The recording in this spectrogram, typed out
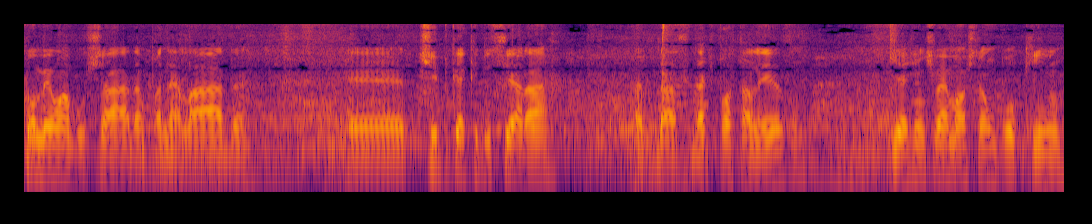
comer uma buchada, uma panelada, é, típica aqui do Ceará, da cidade de Fortaleza. E a gente vai mostrar um pouquinho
